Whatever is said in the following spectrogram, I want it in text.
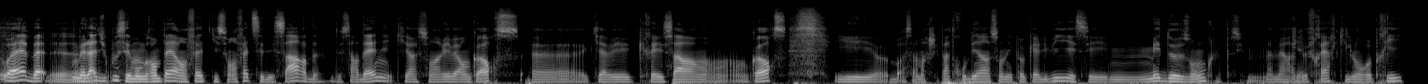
Ouais, bah, Euh, mais là, du coup, c'est mon grand-père, en fait, qui sont, en fait, c'est des Sardes de Sardaigne, qui sont arrivés en Corse, qui avaient créé ça en, en Corse. Et euh, bah, ça marchait pas trop bien à son époque à lui. Et c'est mes deux oncles, parce que ma mère a deux frères, qui l'ont repris,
